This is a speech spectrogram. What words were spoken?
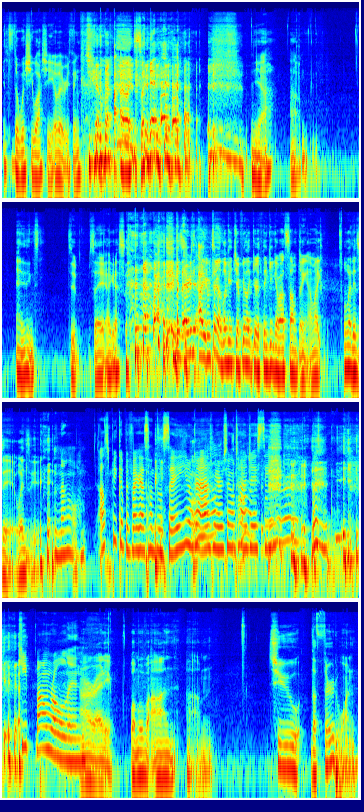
it's the wishy washy of everything. I, I like to say. yeah. Um, anything t- to say? I guess because every every time I look at you, I feel like you're thinking about something. I'm like, what is it? What is it? No, I'll speak up if I got something to say. You don't gotta ask me every single time, JC. Let's keep on rolling. Alrighty, we'll move on um, to the third one,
